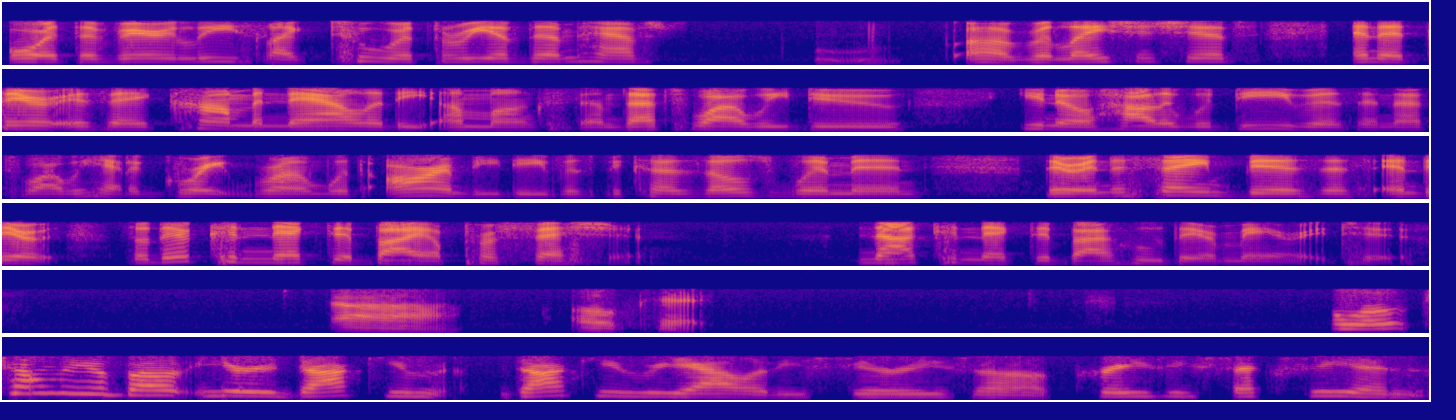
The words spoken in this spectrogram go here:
or at the very least, like two or three of them have uh, relationships, and that there is a commonality amongst them. That's why we do, you know, Hollywood divas, and that's why we had a great run with R&B divas because those women, they're in the same business, and they're so they're connected by a profession, not connected by who they're married to. Ah, okay. Well, tell me about your docu docu reality series, uh, Crazy Sexy, and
